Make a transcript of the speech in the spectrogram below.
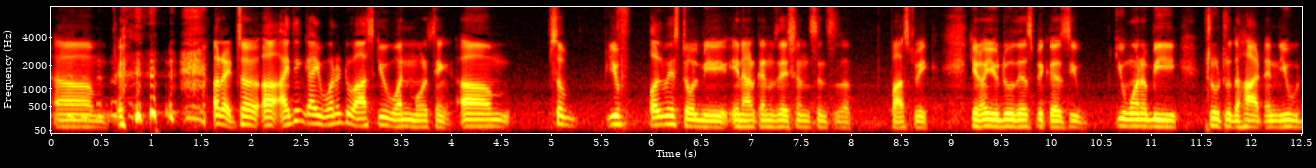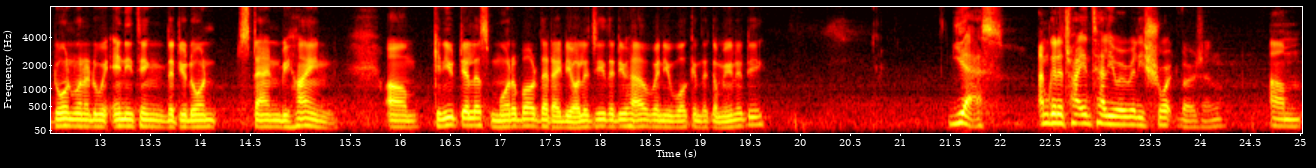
Um, all right. So uh, I think I wanted to ask you one more thing. Um, so you've always told me in our conversation since the past week, you know, you do this because you you want to be true to the heart and you don't want to do anything that you don't stand behind. Um, can you tell us more about that ideology that you have when you work in the community? Yes. I'm going to try and tell you a really short version. Um,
